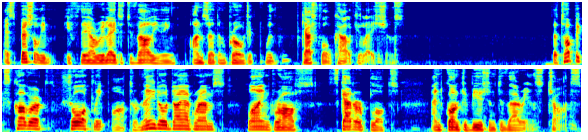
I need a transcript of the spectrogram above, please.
especially if they are related to valuing uncertain project with cash flow calculations. The topics covered shortly are tornado diagrams, line graphs, scatter plots, and contribution to variance charts.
